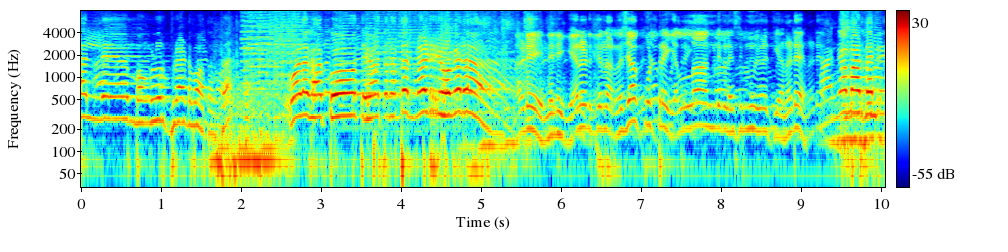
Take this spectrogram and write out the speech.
ಅಲ್ಲೇ ಮಂಗಳೂರು ಪ್ಲಾಂಟ್ ಮಾತಂತ ಒಳಗೆ ಹಾಕೋತ ಅಂತ ಹೇಳ್ತಾನಂತ ನಡ್ರಿ ಹೋಗೋಣ. ನಡೆ ನಿನಗೆ ಎರಡು ದಿನ ರಜಾ ಕೊಟ್ರೆ ಎಲ್ಲಾ ಅಂಗಡಿಗಳ ಹೆಸರು ಹೇಳ್ತೀಯ ನಡೆ. ಹಂಗ ಮಾಡ್ತಾನ್ರಿ.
